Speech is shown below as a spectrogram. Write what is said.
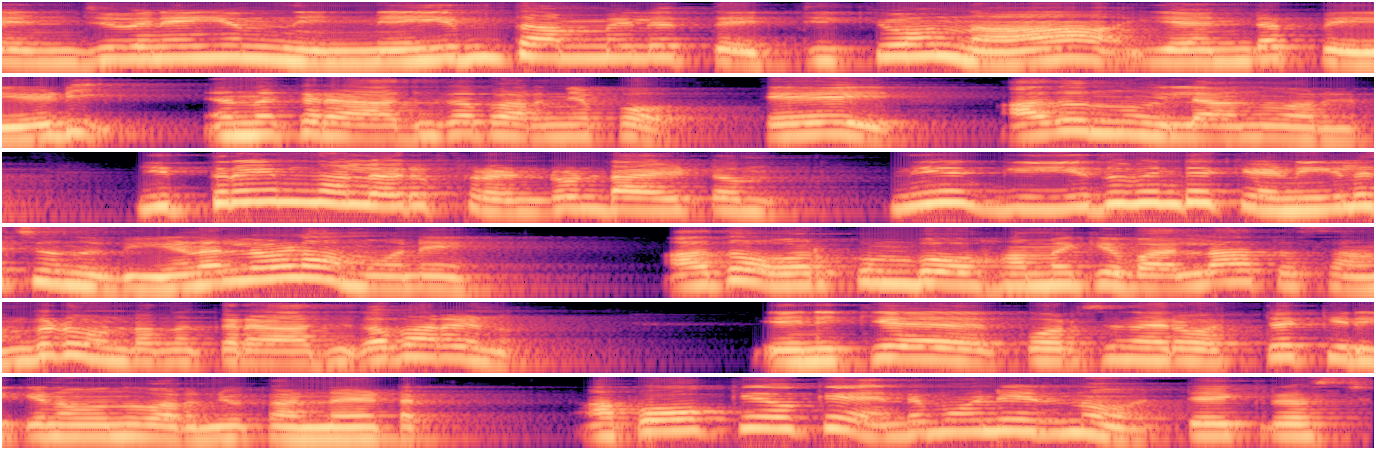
രഞ്ജുവിനെയും നിന്നെയും തമ്മിൽ തെറ്റിക്കോന്നാ എന്റെ പേടി എന്നൊക്കെ രാധിക പറഞ്ഞപ്പോ ഏയ് അതൊന്നുമില്ല എന്ന് പറഞ്ഞു. ഇത്രയും നല്ലൊരു ഫ്രണ്ട് ഉണ്ടായിട്ടും നീ ഗീതുവിന്റെ കെണിയിൽ ചെന്ന് വീണല്ലോടാ മോനെ? അത് ഓർക്കുമ്പോൾ അമ്മയ്ക്ക് വല്ലാത്ത സങ്കടം ഉണ്ടെന്നൊക്കെ രാധിക പറയണു എനിക്ക് കുറച്ചു നേരം ഒറ്റയ്ക്ക് ഒറ്റയ്ക്കിരിക്കണമെന്ന് പറഞ്ഞു കണ്ണേട്ടൻ. അപ്പോൾ ഓക്കെ ഓക്കെ എന്റെ മോനെ ഇരുന്നോ? ടേക്ക് റെസ്റ്റ്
